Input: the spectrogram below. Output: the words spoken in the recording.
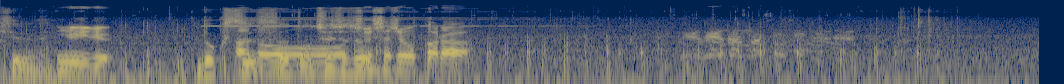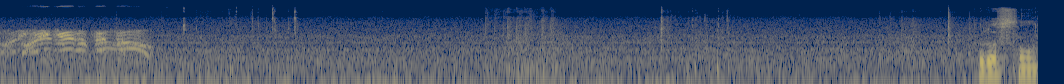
来てるね。いるいる。洞窟、あのそれとも駐車場？駐車場からフロストも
